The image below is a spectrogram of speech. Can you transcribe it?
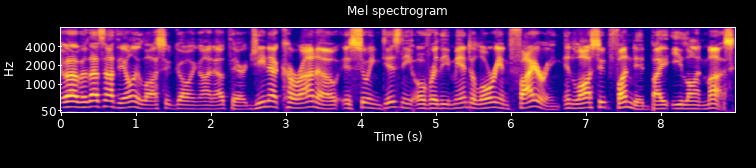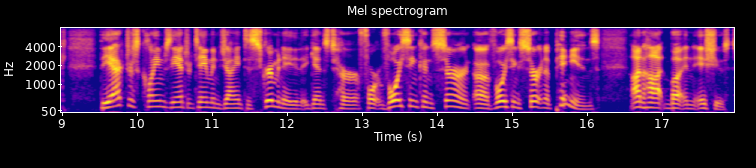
Uh, but that's not the only lawsuit going on out there. Gina Carano is suing Disney over the Mandalorian firing in lawsuit funded by Elon Musk. The actress claims the entertainment giant discriminated against her for voicing concern, uh, voicing certain opinions on hot button issues.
